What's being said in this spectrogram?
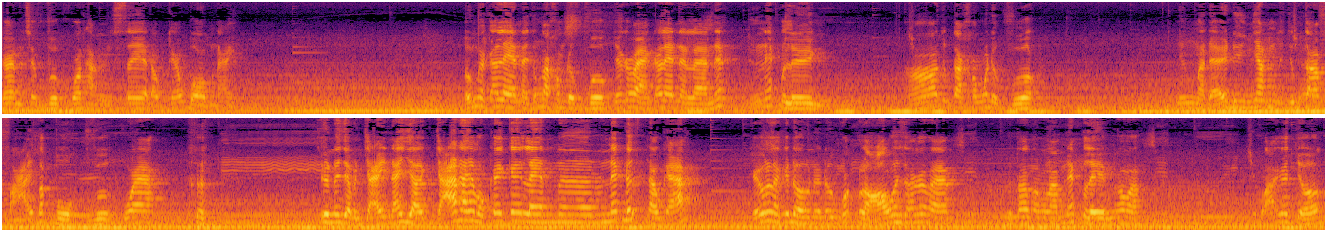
Ok mình sẽ vượt qua thằng xe đầu kéo bồn này. Đúng là cái len này chúng ta không được vượt nha các bạn. Cái len này là nét nét liền. Đó, chúng ta không có được vượt. Nhưng mà để đi nhanh thì chúng ta phải bắt buộc vượt qua. Chứ nãy giờ mình chạy, nãy giờ chả thấy một cái cái len ờ, nét đứt nào cả. Kiểu là cái đường này đường quốc lộ hay sao các bạn? Người ta còn làm nét liền không à? Phải cái trưởng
